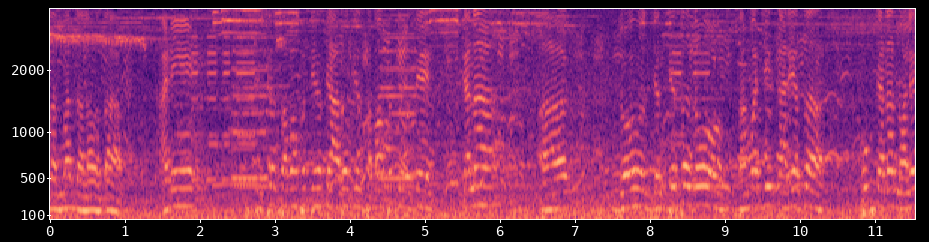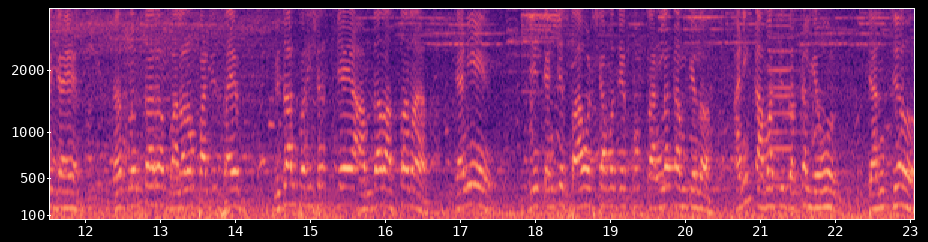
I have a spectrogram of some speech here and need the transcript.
सन्मान झाला होता. आणि शिक्षण सभापती होते आरोग्य सभापती होते. त्यांना जो जनतेचा जो सामाजिक कार्याचा खूप त्यांना नॉलेज आहे. त्यानंतर बालाराम पाटील साहेब विधान परिषदचे आमदार असताना त्यांनी जे त्यांचे सहा वर्षामध्ये खूप चांगलं काम केलं आणि कामाची दखल घेऊन त्यांचं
